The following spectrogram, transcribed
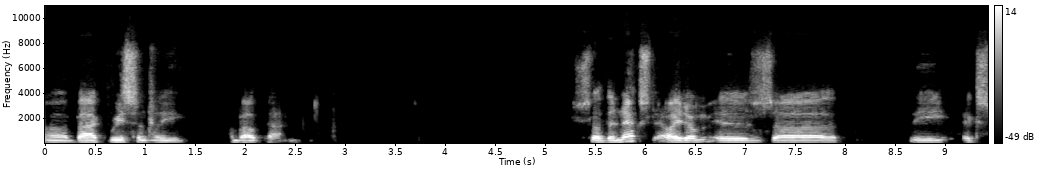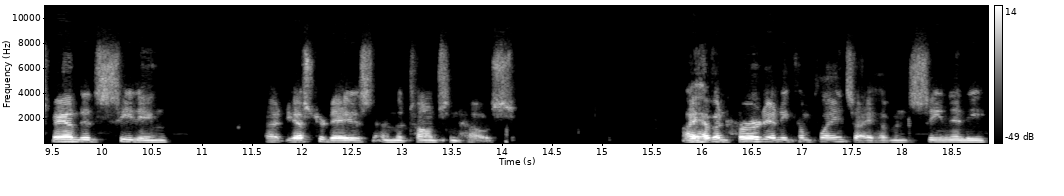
uh, back recently about that. So the next item is uh, the expanded seating at yesterday's and the Thompson House. I haven't heard any complaints. I haven't seen any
